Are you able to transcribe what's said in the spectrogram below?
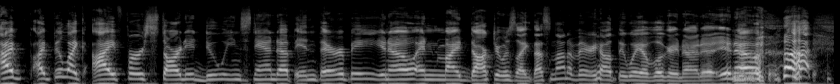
I I feel like I first started doing stand up in therapy, you know, and my doctor was like, "That's not a very healthy way of looking at it," you know.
